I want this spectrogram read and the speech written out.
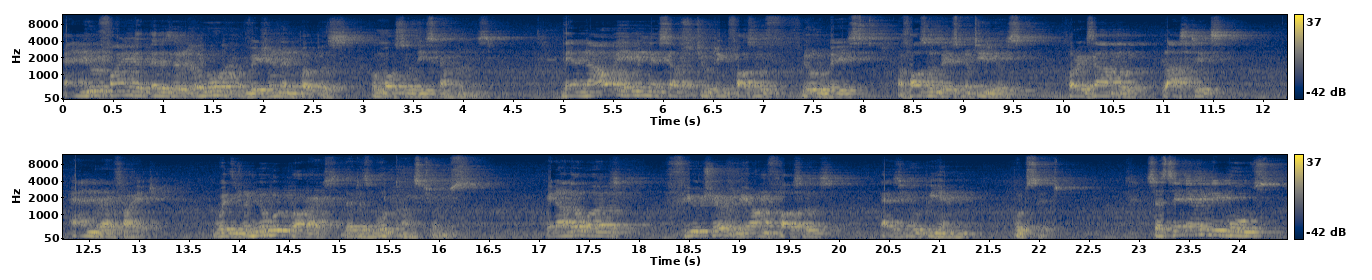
and you'll find that there is a renewed vision and purpose for most of these companies. They are now aiming at substituting fossil fuel-based, uh, fossil-based materials, for example, plastics and graphite, with renewable products, that is wood consumes. In other words, future beyond fossils, as UPM puts it. Sustainability moves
